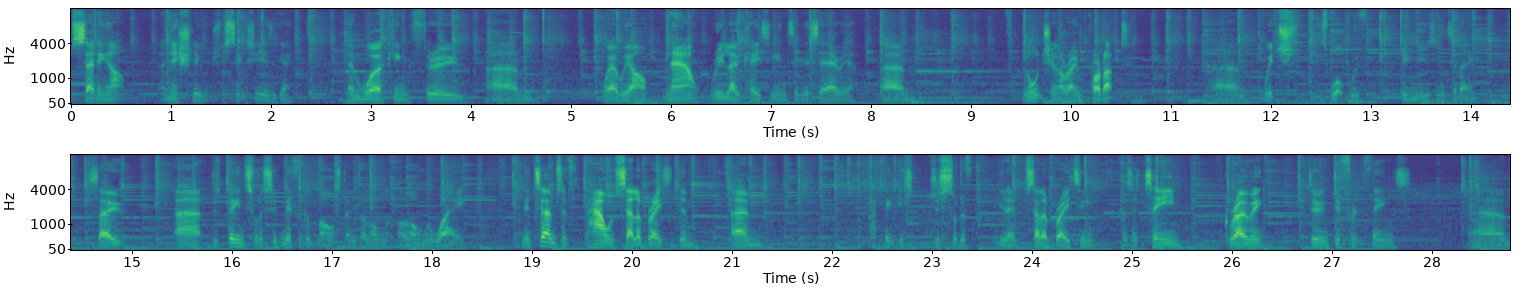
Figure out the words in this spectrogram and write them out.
setting up initially, which was six years ago, then working through um, where we are now, relocating into this area, um, launching our own product, um, which is what we've been using today. So uh, there's been sort of significant milestones along, along the way. And in terms of how we've celebrated them, um, I think it's just sort of, you know, celebrating as a team, growing, doing different things, um,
